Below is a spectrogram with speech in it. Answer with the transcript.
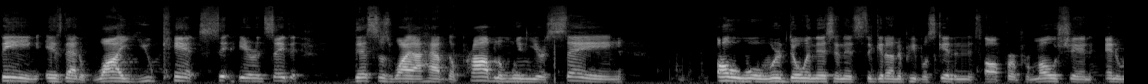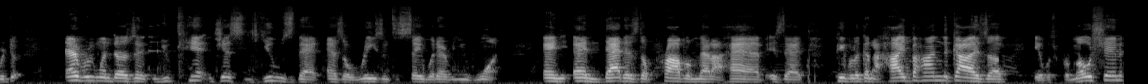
thing is that why you can't sit here and say that. This is why I have the problem when you're saying, "Oh, well, we're doing this and it's to get under people's skin and it's all for promotion." And we're do- everyone doesn't. You can't just use that as a reason to say whatever you want. And and that is the problem that I have is that people are gonna hide behind the guise of it was promotion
